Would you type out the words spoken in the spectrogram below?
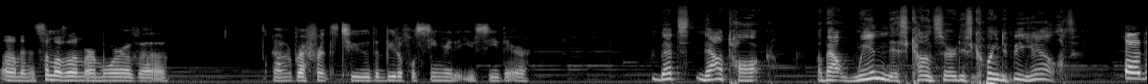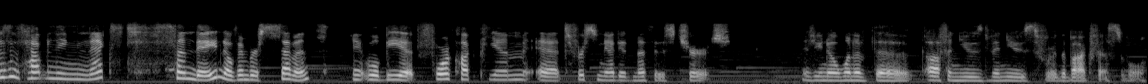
Um, and some of them are more of a, a reference to the beautiful scenery that you see there. Let's now talk about when this concert is going to be held. Uh, this is happening next Sunday, November 7th. It will be at 4 o'clock p.m. at First United Methodist Church. As you know, one of the often used venues for the Bach Festival.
